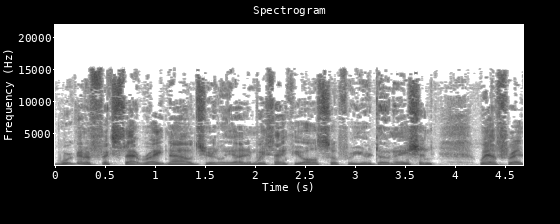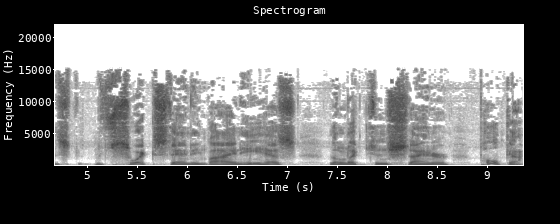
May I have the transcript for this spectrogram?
we're going to fix that right now, Julia, and we thank you also for your donation. We have Fred Swick standing by, and he has the Liechtensteiner polka.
